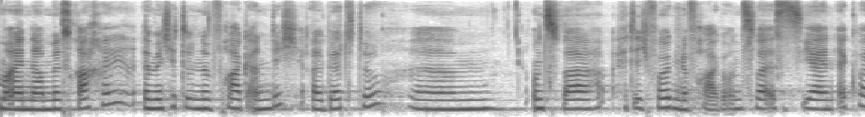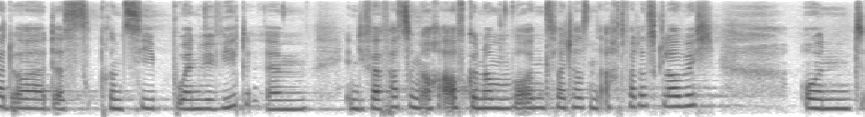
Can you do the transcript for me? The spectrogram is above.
Mein Name ist Rachel. Ähm, ich hätte eine Frage an dich, Alberto. Ähm, und zwar hätte ich folgende Frage. Und zwar ist ja in Ecuador das Prinzip Buen Vivir ähm, in die Verfassung auch aufgenommen worden. 2008 war das, glaube ich. Und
